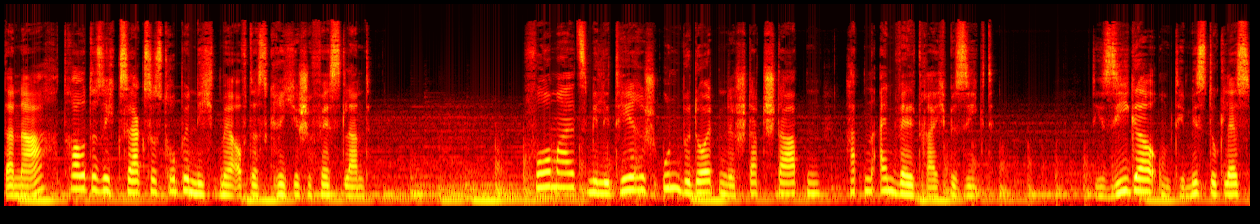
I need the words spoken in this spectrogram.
Danach traute sich Xerxes Truppe nicht mehr auf das griechische Festland. Vormals militärisch unbedeutende Stadtstaaten hatten ein Weltreich besiegt. Die Sieger um Themistokles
